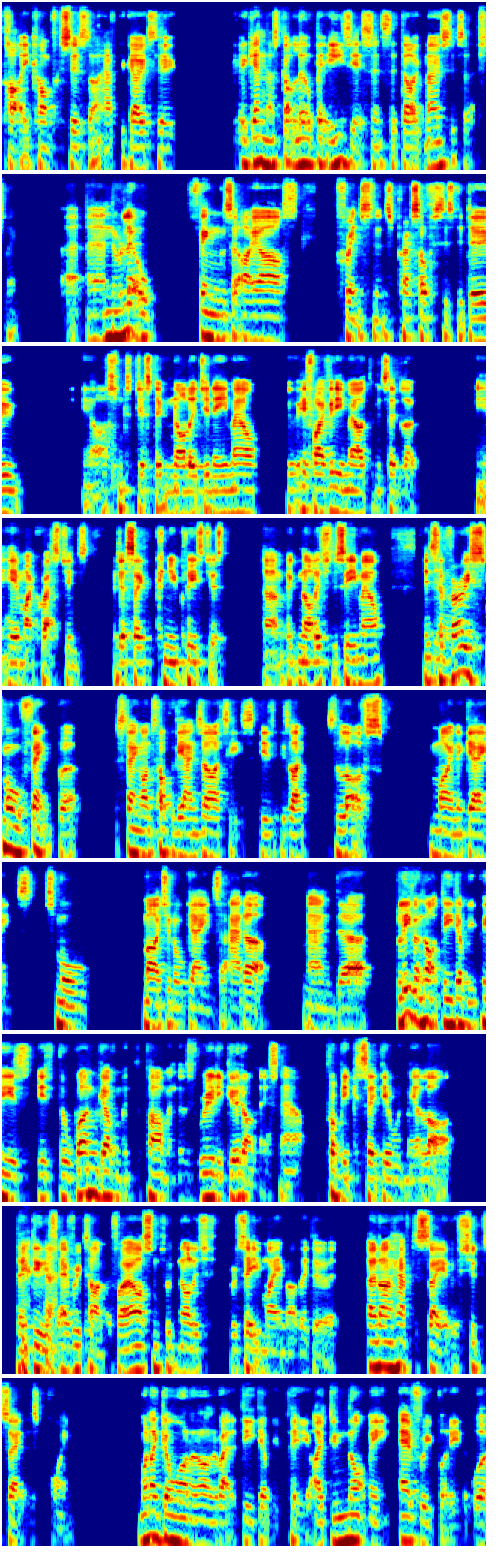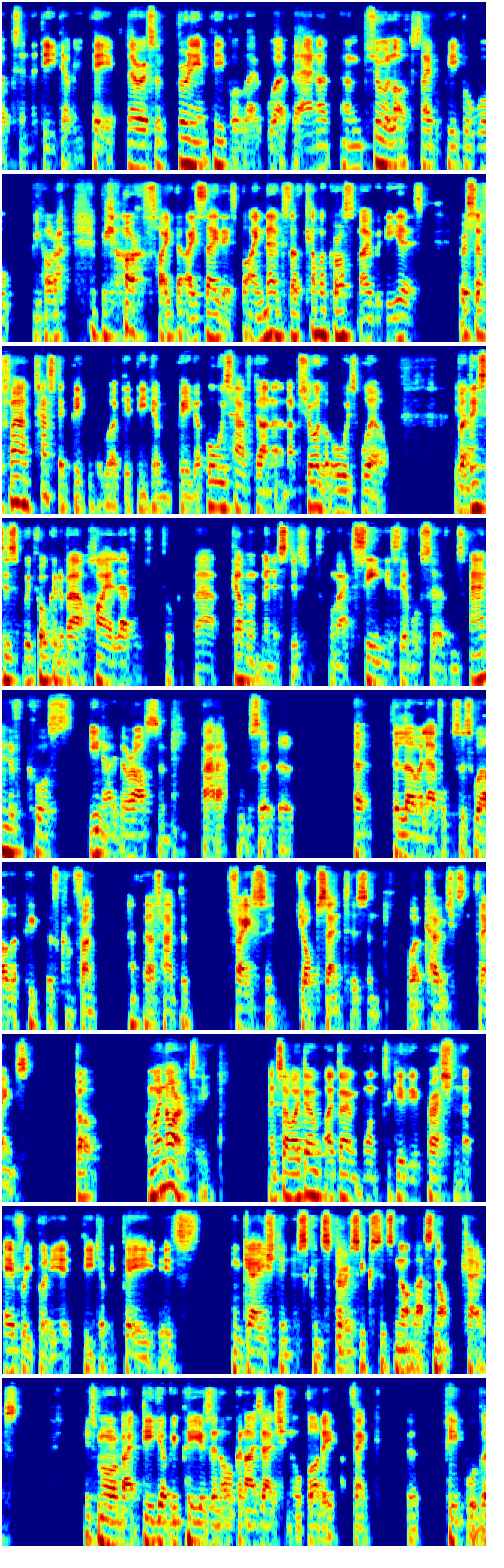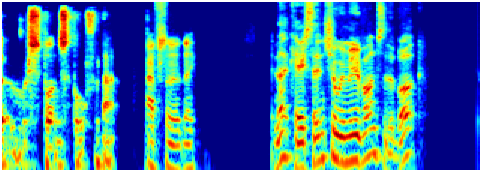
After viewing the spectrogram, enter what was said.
party conferences that i have to go to. Again that's got a little bit easier since the diagnosis actually. Uh, and are little things that i ask for instance press officers to do. You know ask them to just acknowledge an email. If i've emailed them and said look you know, here are my questions i just say can you please just um, acknowledge this email? It's a very small thing, but staying on top of the anxieties is, is like it's a lot of minor gains, small marginal gains that add up. Mm. And uh, believe it or not, DWP is is the one government department that's really good on this now. Probably because they deal with me a lot. They do this every time. If I ask them to acknowledge receipt of my email, they do it. And I have to say, I should say at this point, when I go on and on about the DWP, I do not mean everybody that works in the DWP. There are some brilliant people that work there, and I, I'm sure a lot of disabled people will be, hor- be horrified that I say this, but I know because I've come across them over the years. There are some fantastic people that work at DWP that always have done it, and I'm sure that always will. But Yeah. this is, we're talking about higher levels. We're talking about government ministers. We're talking about senior civil servants. And of course, you know, there are some bad apples at the, at the lower levels as well that people have confronted, have had to face in job centers and work coaches and things, but a minority. And so I don't, I don't want to give the impression that everybody at DWP is engaged in this conspiracy because it's not, that's not the case. It's more about DWP as an organizational body. I think the people that are responsible for that. Absolutely. In that case, then, shall we move on to the book?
